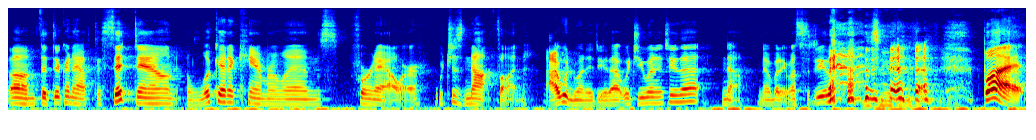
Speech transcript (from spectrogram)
um, that they're going to have to sit down and look at a camera lens for an hour, which is not fun. I wouldn't want to do that. Would you want to do that? No, nobody wants to do that. but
